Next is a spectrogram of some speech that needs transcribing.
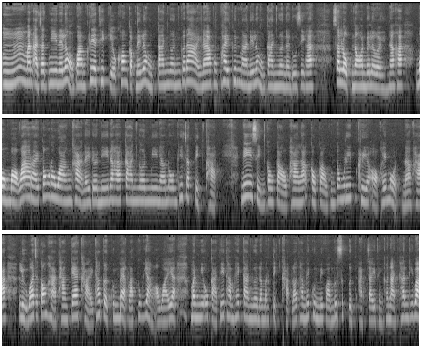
อืมมันอาจจะมีในเรื่องของความเครียดที่เกี่ยวข้องกับในเรื่องของการเงินก็ได้นะคะพอไพ่ขึ้นมาในเรื่องของการเงินนะดูสิคะสลบนอนไปเลยนะคะ บ่งบอกว่าอะไรต้องระวังค่ะ ในเดือนนี้นะคะ การเงินมีแนวโน้มที่จะติดขัดหนี้สินเก่าๆ ภาระเก่าๆ คุณต้องรีบเคลียร์ออกให้หมดนะคะ หรือว่าจะต้องหาทางแก้ไข ถ้าเกิดคุณแบกรับทุกอย่างเอาไว้อะมันมีโอกาสที่ทำให้การเงินมันติดขัด แล้วทำให้คุณมีความรู้สึกอึดอัดใจถึงขนาดขั้นที่ว่า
